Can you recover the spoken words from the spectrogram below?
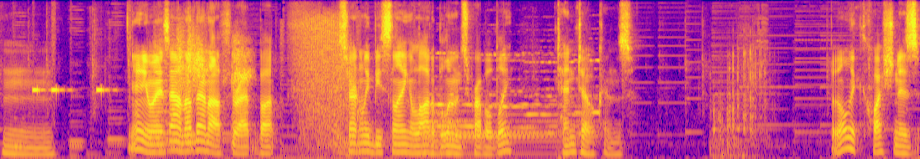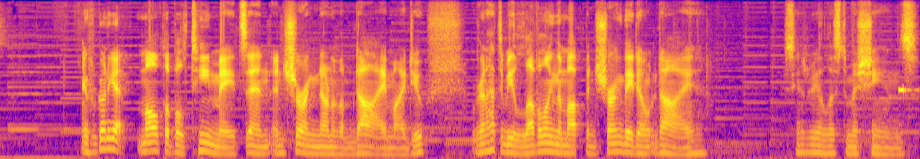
Hmm. Anyways, I don't know, they're not a threat, but certainly be slaying a lot of balloons, probably. Ten tokens. But the only question is, if we're going to get multiple teammates and ensuring none of them die, mind you, we're going to have to be leveling them up, ensuring they don't die. Seems to be a list of machines.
